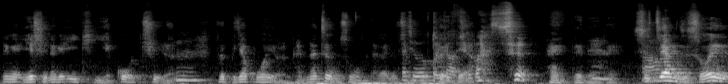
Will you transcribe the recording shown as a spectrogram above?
那个也许那个议题也过去了，嗯，所以比较不会有人看。那这种书我们大概就全部退掉。到出版社。嘿，对对对，哦是这样子。所以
